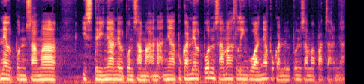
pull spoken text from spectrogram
nelpon sama istrinya nelpon sama anaknya bukan nelpon sama selingkuhannya bukan nelpon sama pacarnya.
